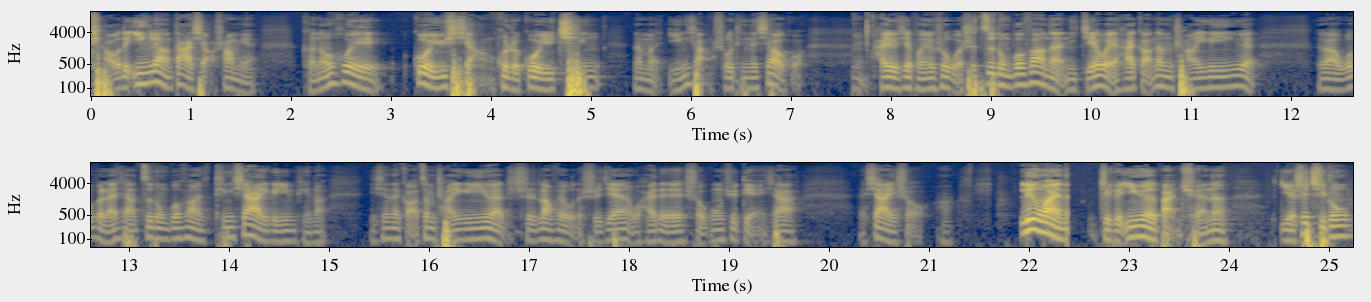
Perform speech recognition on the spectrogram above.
调的音量大小上面，可能会过于响或者过于轻，那么影响收听的效果。嗯，还有一些朋友说我是自动播放的，你结尾还搞那么长一个音乐，对吧？我本来想自动播放听下一个音频了，你现在搞这么长一个音乐是浪费我的时间，我还得手工去点一下下一首啊。另外呢，这个音乐的版权呢，也是其中。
